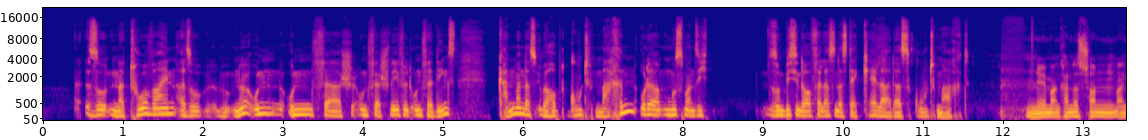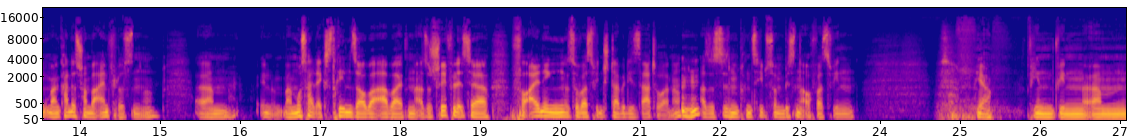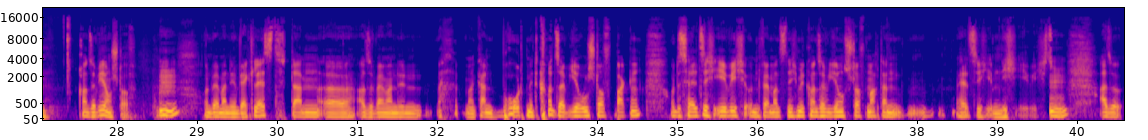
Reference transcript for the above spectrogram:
so Naturwein, also ne, un, unversch, unverschwefelt, unverdingst, kann man das überhaupt gut machen oder muss man sich so ein bisschen darauf verlassen, dass der Keller das gut macht? Nee, man kann das schon, man, man kann das schon beeinflussen. Ne? Ähm, in, man muss halt extrem sauber arbeiten. Also Schwefel ist ja vor allen Dingen sowas wie ein Stabilisator. Ne? Mhm. Also es ist im Prinzip so ein bisschen auch was wie ein, ja, wie ein, wie ein ähm, Konservierungsstoff. Mhm. Und wenn man den weglässt, dann, äh, also wenn man den, man kann Brot mit Konservierungsstoff backen und es hält sich ewig und wenn man es nicht mit Konservierungsstoff macht, dann hält es sich eben nicht ewig. So. Mhm. Also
